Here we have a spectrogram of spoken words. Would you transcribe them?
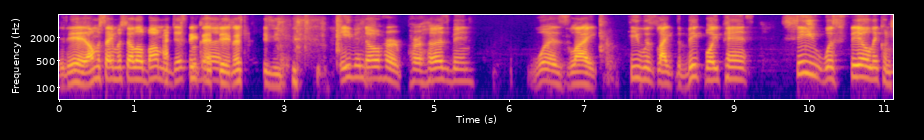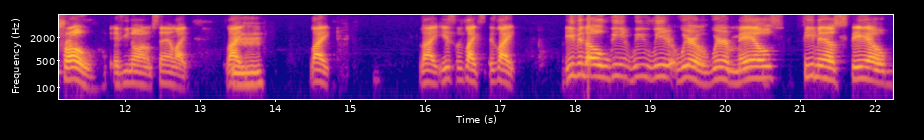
it is. I'm gonna say Michelle Obama just I think that's because big. That's crazy. even though her her husband was like he was like the big boy pants, she was still in control. If you know what I'm saying, like, like, Mhm. like, like it's, it's like it's like even though we we we're we're we're males, females still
